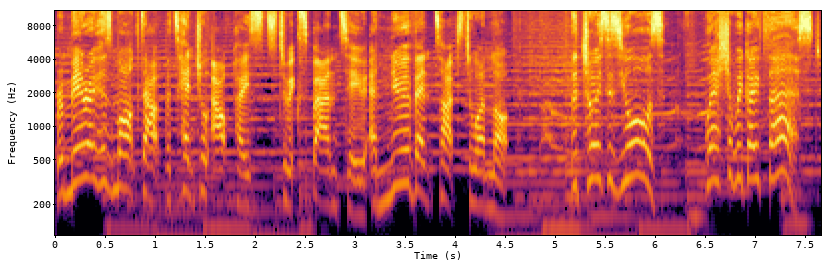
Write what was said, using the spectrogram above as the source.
Ramiro has marked out potential outposts to expand to and new event types to unlock. The choice is yours. Where shall we go first?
